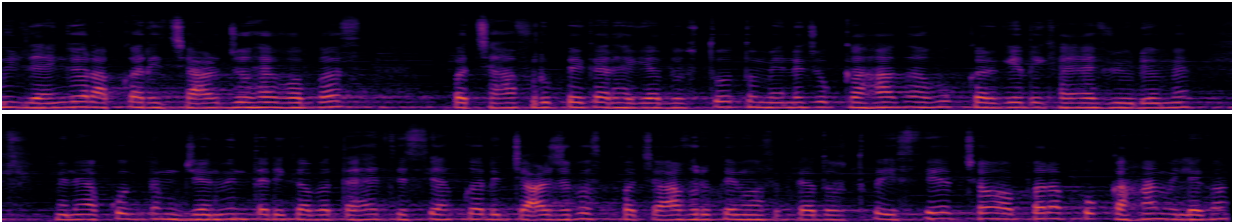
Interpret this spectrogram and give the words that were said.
मिल जाएँगे और आपका रिचार्ज जो है वह बस पचास रुपये का रह गया दोस्तों। तो मैंने जो कहा था वो करके दिखाया इस वीडियो में। मैंने आपको एकदम जेनविन तरीका बताया जिससे आपका रिचार्ज बस पचास रुपये में हो सकता है दोस्तों। इससे अच्छा ऑफ़र आपको कहाँ मिलेगा?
